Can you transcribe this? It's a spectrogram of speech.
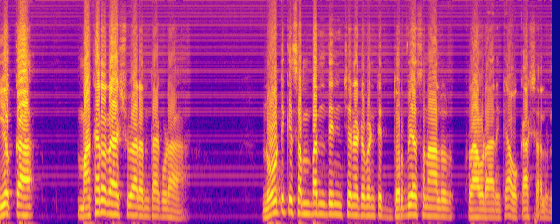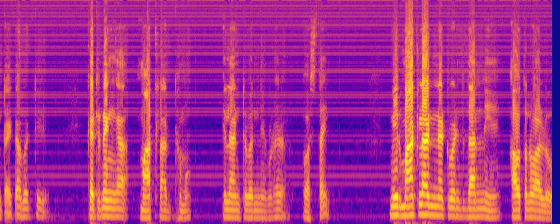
ఈ యొక్క మకర రాశి వారంతా కూడా నోటికి సంబంధించినటువంటి దుర్వ్యసనాలు రావడానికి అవకాశాలు ఉంటాయి కాబట్టి కఠినంగా మాట్లాడటము ఇలాంటివన్నీ కూడా వస్తాయి. మీరు మాట్లాడినటువంటి దాన్ని అవతల వాళ్ళు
